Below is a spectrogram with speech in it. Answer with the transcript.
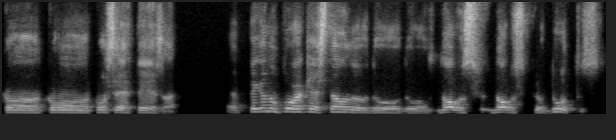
com, com, com certeza. É, pegando um pouco a questão do, do, dos novos, novos produtos,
